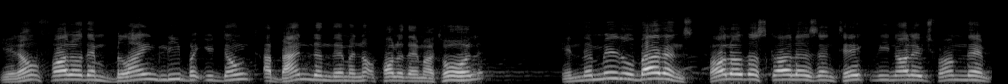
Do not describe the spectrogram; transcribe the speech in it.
You don't follow them blindly, but you don't abandon them and not follow them at all. In the middle, balanced. Follow the scholars and take the knowledge from them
